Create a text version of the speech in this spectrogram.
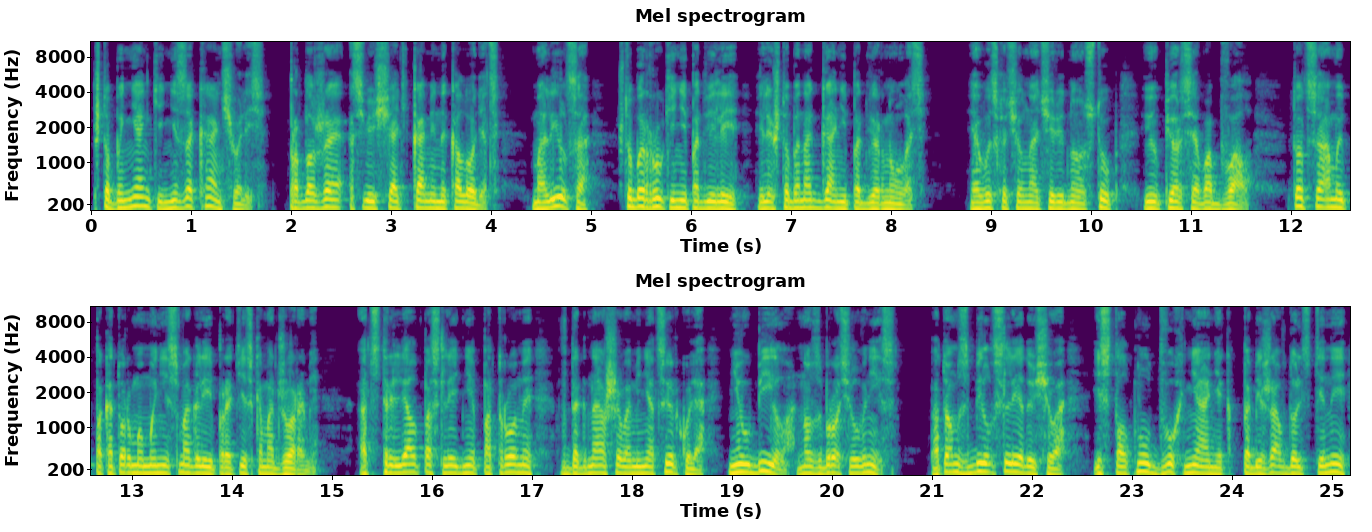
чтобы няньки не заканчивались, продолжая освещать каменный колодец. Молился, чтобы руки не подвели или чтобы нога не подвернулась. Я выскочил на очередной уступ и уперся в обвал. Тот самый, по которому мы не смогли пройти с комаджорами. Отстрелял последние патроны в догнавшего меня циркуля. Не убил, но сбросил вниз. Потом сбил следующего и столкнул двух нянек, побежав вдоль стены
